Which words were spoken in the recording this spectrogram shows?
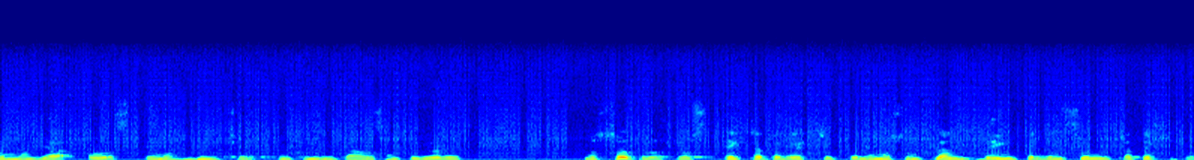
Como ya os hemos dicho en comunicados anteriores, nosotros, los extraterrestres, tenemos un plan de intervención estratégico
